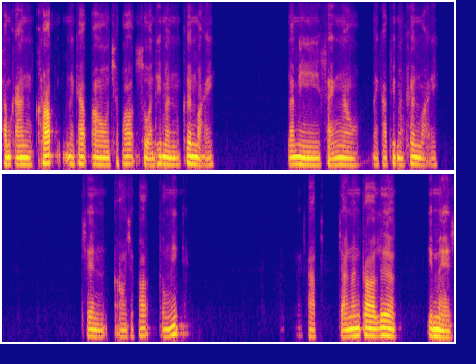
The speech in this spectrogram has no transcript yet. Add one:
ทำการครอปนะครับ เอาเฉพาะส่วนที่มันเคลื่อนไหว และมีแสงเงานะครับ ที่มันเคลื่อนไหว เช่น เอาเฉพาะตรงนี้นะครับ จากนั้นก็เลือก image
